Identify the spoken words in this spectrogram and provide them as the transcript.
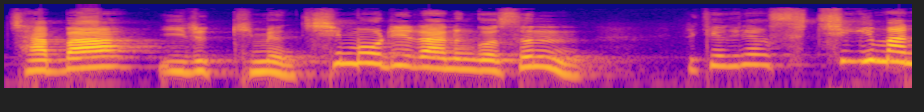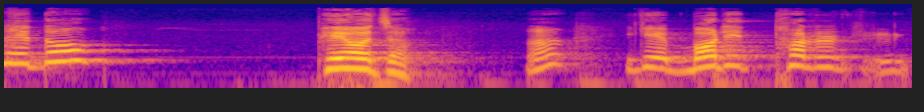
잡아 일으키면 치몰이라는 것은 이렇게 그냥 스치기만 해도 베어져. 어? 이게 머리털을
